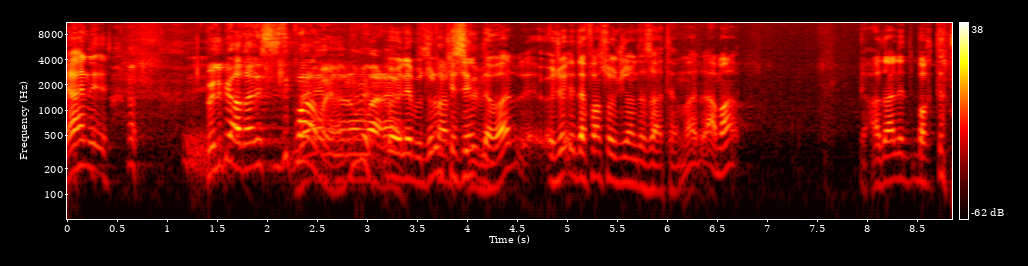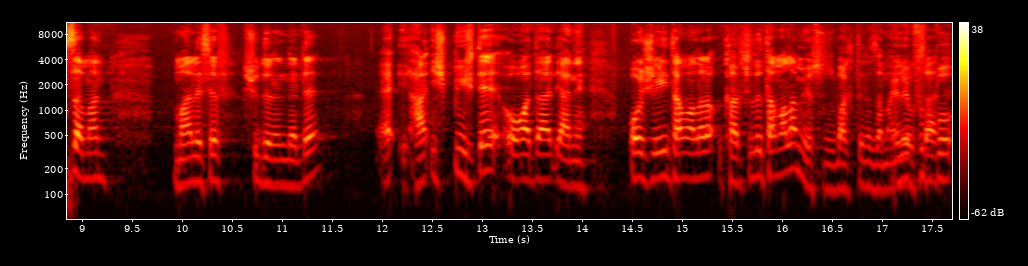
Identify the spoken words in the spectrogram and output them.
Yani Böyle bir adaletsizlik var ama ya. durum var, böyle bir durum Star kesinlikle sistemi. var. Özellikle defans oyuncularında zaten var ama ya adalet baktığın zaman maalesef şu dönemlerde E, hiçbir işte o adalet yani o şeyi tam ala, karşılığı tam alamıyorsunuz baktığınız zaman. Hele Yoksa futbol-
